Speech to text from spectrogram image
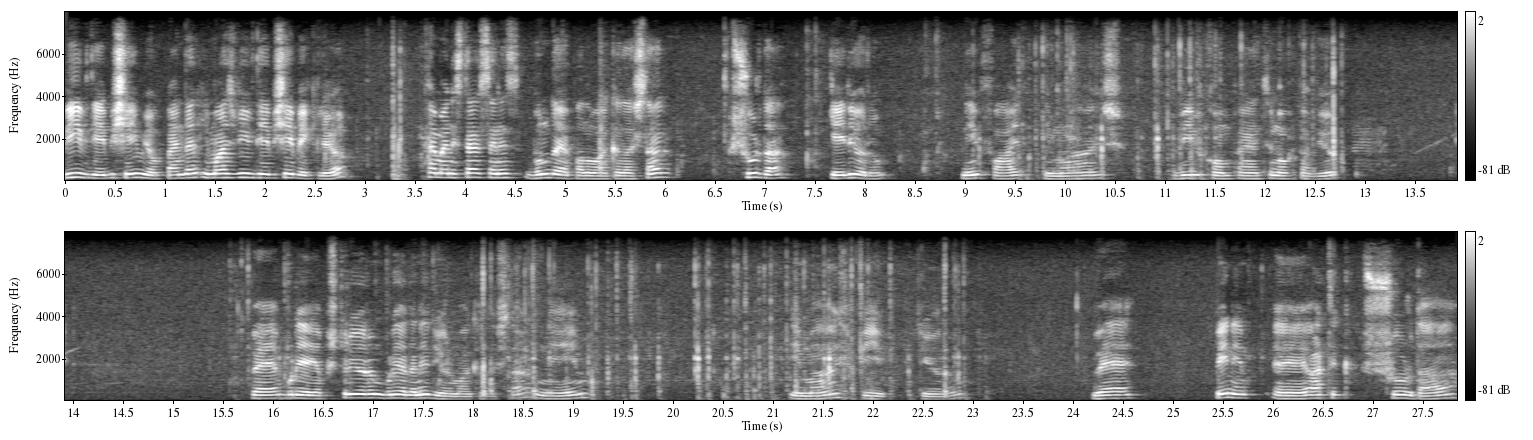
view diye bir şeyim yok. Benden image view diye bir şey bekliyor. Hemen isterseniz bunu da yapalım arkadaşlar. Şurada geliyorum. New file image view component.view ve buraya yapıştırıyorum. Buraya da ne diyorum arkadaşlar? Name image view diyorum. Ve benim e, artık şurada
